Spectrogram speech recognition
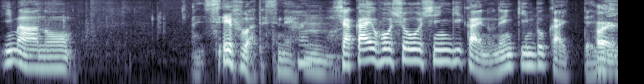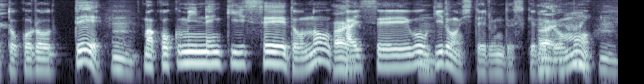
今あの政府はですね、はい社会保障審議会の年金部会っていうところで、うん。まあ、国民年金制度の改正を議論してるんですけれども、はい。はい。うん。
